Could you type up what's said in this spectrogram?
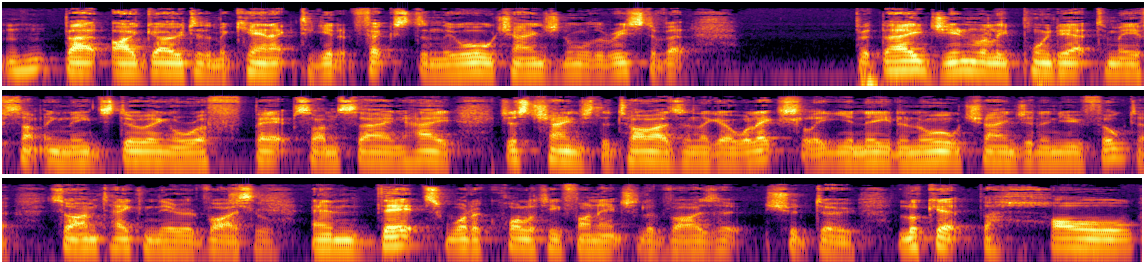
mm-hmm. but I go to the mechanic to get it fixed and the oil changed and all the rest of it but they generally point out to me if something needs doing or if perhaps I'm saying, hey, just change the tyres. And they go, well, actually, you need an oil change and a new filter. So I'm taking their advice. Sure. And that's what a quality financial advisor should do look at the whole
